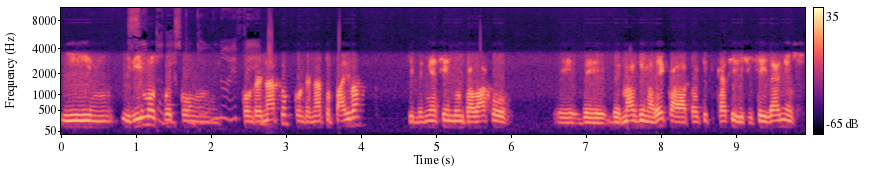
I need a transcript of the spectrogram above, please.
Y, y dimos pues con, con Renato, con Renato Paiva, quien venía haciendo un trabajo eh, de, de, más de una década, casi 16 años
